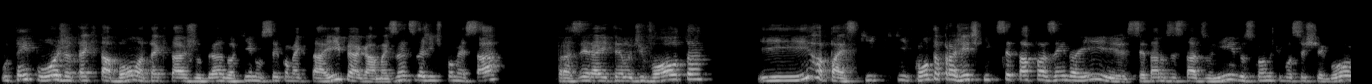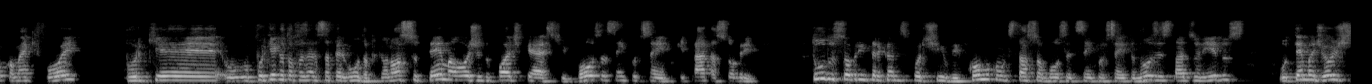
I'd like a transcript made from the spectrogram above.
O tempo hoje até que tá bom, até que tá ajudando aqui, não sei como é que tá aí, PH, mas antes da gente começar, prazer aí tê-lo de volta. E, rapaz, que, que conta pra gente o que, que você está fazendo aí. Você está nos Estados Unidos? Quando que você chegou? Como é que foi? Porque o por que, eu estou fazendo essa pergunta? Porque o nosso tema hoje do podcast, Bolsa 100%, que trata sobre tudo sobre intercâmbio esportivo e como conquistar sua bolsa de 100% nos Estados Unidos, o tema de hoje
